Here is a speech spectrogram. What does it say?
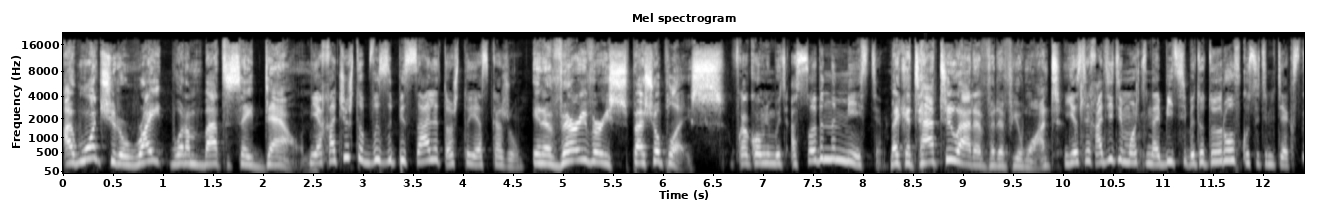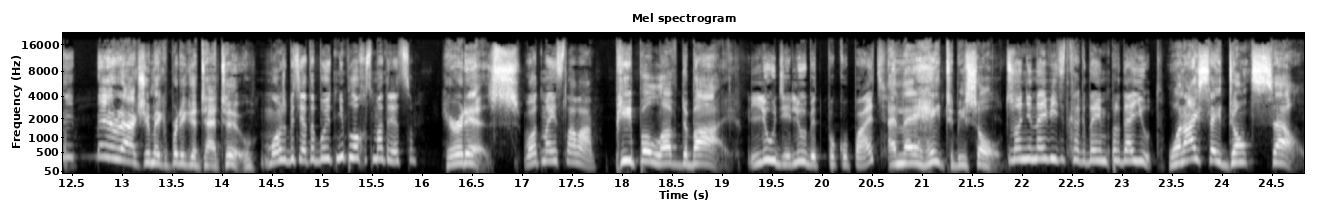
I want you to write what I'm about to say down Я хочу, чтобы вы записали то, что я скажу. in a very, very special place. В каком-нибудь особенном месте. Make a tattoo out of it if you want. Если хотите, можете набить себе татуировку с этим текстом. It actually make a pretty good tattoo. Может быть, это будет неплохо смотреться. Here it is. Вот мои слова. People love to buy, Люди любят покупать, and they hate to be sold. но ненавидят, когда им продают. When I say don't sell,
